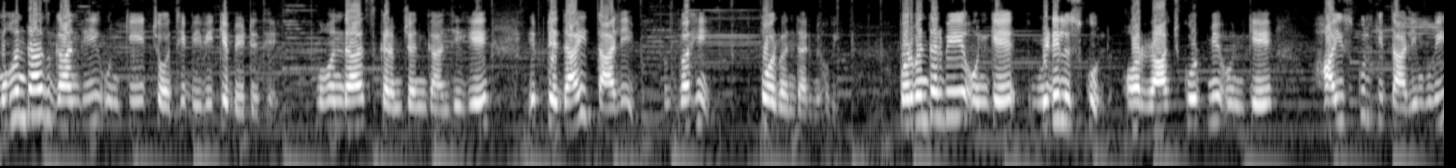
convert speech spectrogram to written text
मोहनदास गांधी उनकी चौथी बीवी के बेटे थे। मोहनदास करमचंद गांधी के इब्तदाई तालीम वहीं पोरबंदर में हुई। पोरबंदर में उनके मिडिल स्कूल और राजकोट में उनके हाई स्कूल की तालीम हुई।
